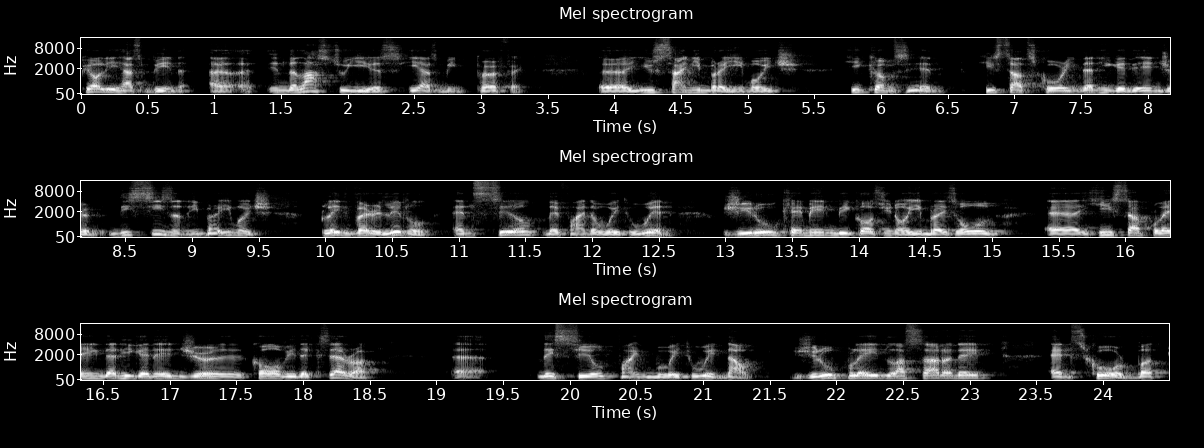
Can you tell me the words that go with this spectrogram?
Pioli has been uh, uh, in the last two years. He has been perfect. Uh, you sign Ibrahimovic, he comes in, he starts scoring, then he get injured. This season, Ibrahimovic played very little, and still they find a way to win. Giroud came in because you know Ibra is old. Uh, he start playing, then he get injured, COVID, etc. Uh, they still find a way to win. Now Giroud played last Saturday and scored, but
